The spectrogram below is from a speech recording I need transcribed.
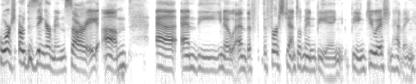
or the Zingerman, sorry, um, uh, and the you know and the the first gentleman being being Jewish and having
